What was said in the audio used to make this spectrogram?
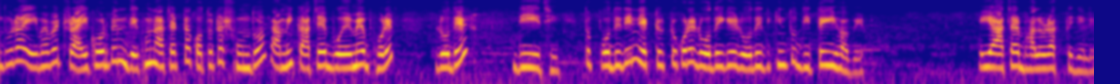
বন্ধুরা, এইভাবে ট্রাই করবেন। দেখুন আচারটা কতটা সুন্দর। আমি কাঁচের বয়েমে ভরে রোদে দিয়েছি। তো প্রতিদিন একটু একটু করে রোদে গিয়ে রোদে কিন্তু দিতেই হবে। এই আচার ভালো রাখতে গেলে।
